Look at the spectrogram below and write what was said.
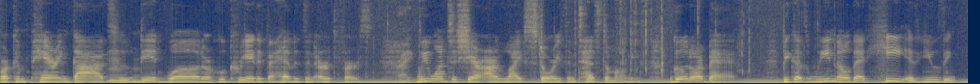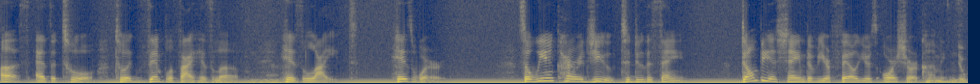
or comparing gods mm-hmm. who did what or who created the heavens and earth first. Right. We want to share our life stories and testimonies, good or bad, because we know that He is using us as a tool to exemplify His love. His light, His word. So we encourage you to do the same. Don't be ashamed of your failures or shortcomings. Nope.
